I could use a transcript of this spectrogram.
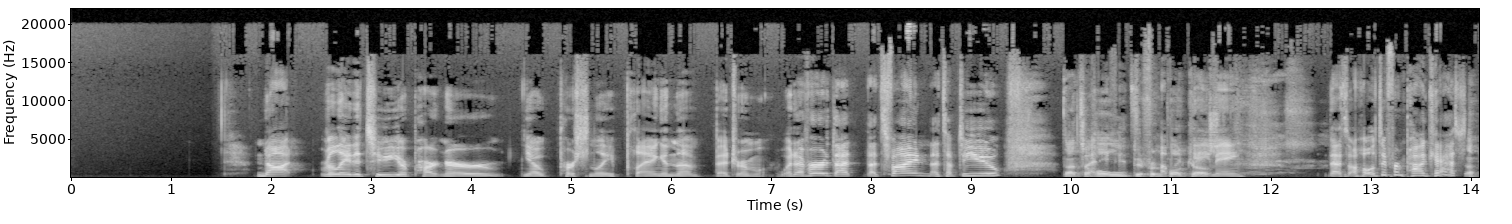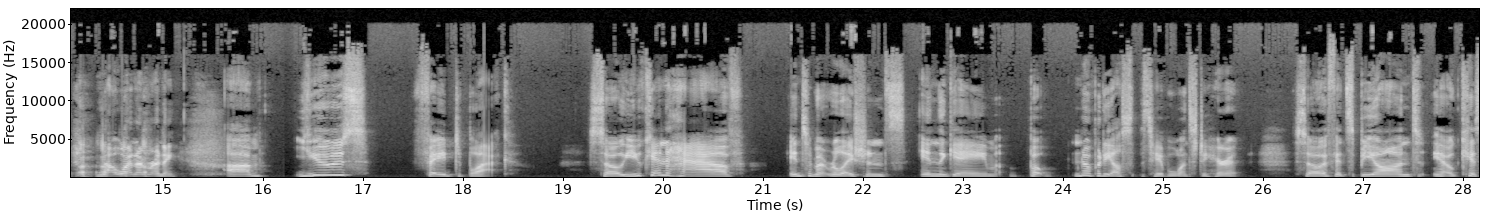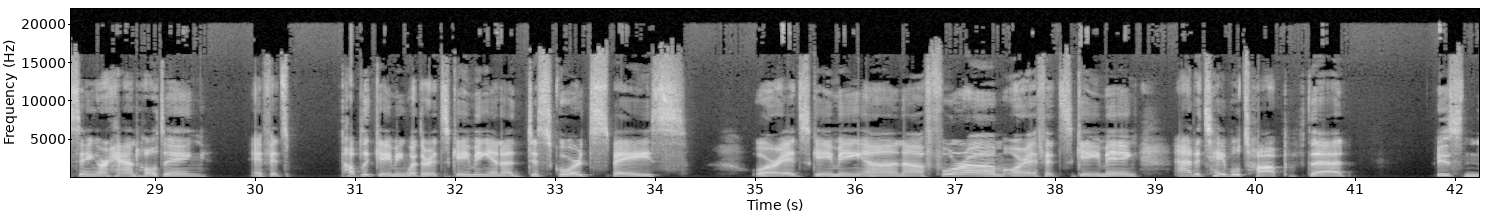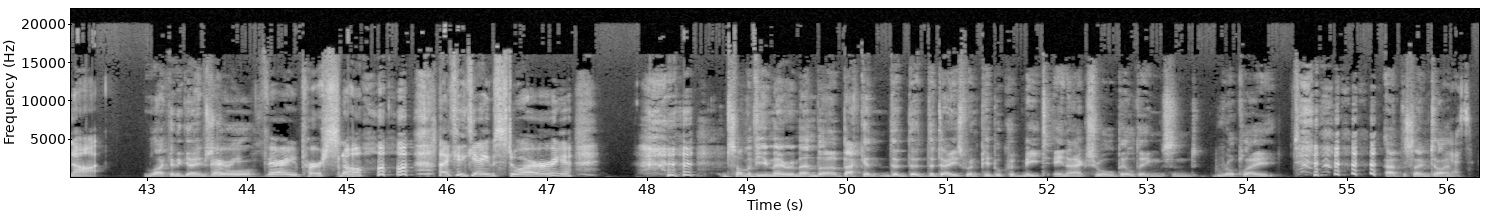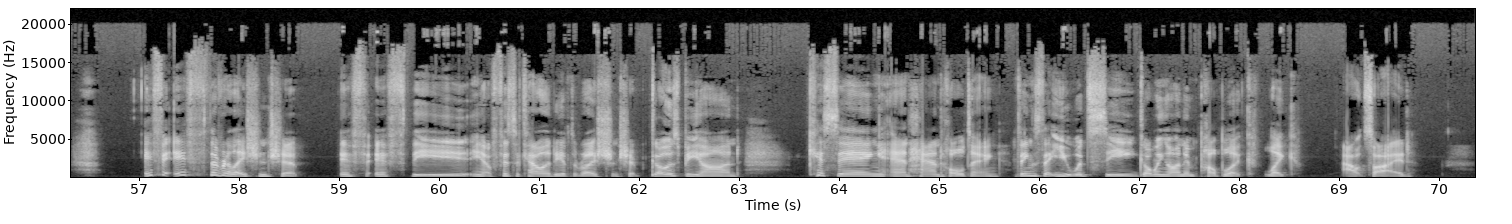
not related to your partner, you know, personally playing in the bedroom or whatever, that that's fine. That's up to you. That's but a whole different podcast. Gaming, that's a whole different podcast. not one I'm running. Um, use fade to black. So you can have intimate relations in the game, but nobody else at the table wants to hear it. So if it's beyond, you know, kissing or hand holding, if it's public gaming, whether it's gaming in a Discord space or it's gaming in a forum or if it's gaming at a tabletop that is not like in a game very, store, very personal, like a game store. Some of you may remember back in the, the, the, days when people could meet in actual buildings and roleplay at the same time. Yes. If if the relationship, if if the you know physicality of the relationship goes beyond kissing and hand holding, things that you would see going on in public, like outside.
